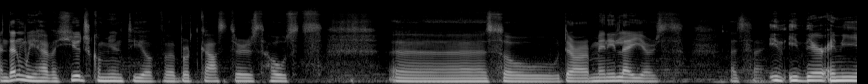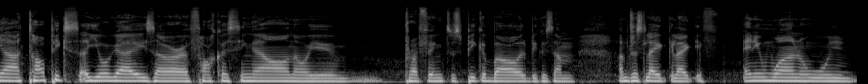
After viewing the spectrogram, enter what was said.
And then we have a huge community of uh, broadcasters, hosts. Uh, so there are many layers. Let's say. Is, is there any uh, topics uh, you guys are focusing on or you preferring to speak about? Because I'm, I'm just like like if anyone who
